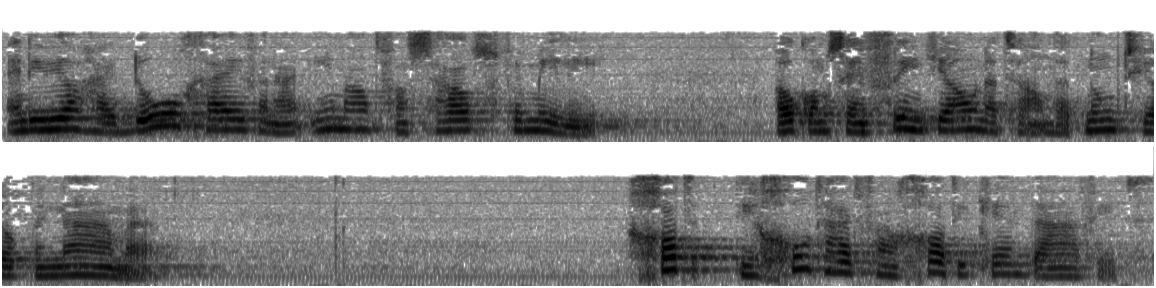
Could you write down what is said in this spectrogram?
En die wil hij doorgeven aan iemand van Sauls familie. Ook om zijn vriend Jonathan, dat noemt hij ook met name. God, die goedheid van God, die kent David.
